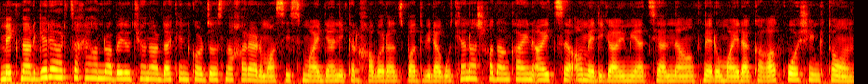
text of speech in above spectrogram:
Մեկնարկեր է Արցախի Հանրապետության արտաքին գործոստնախարար Մասի Իսմայլյանի գլխավորած բադվիրագության աշխատանքային այցը Ամերիկայի Միացյալ Նահանգներու մայրաքաղաք Վաշինգտոն։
